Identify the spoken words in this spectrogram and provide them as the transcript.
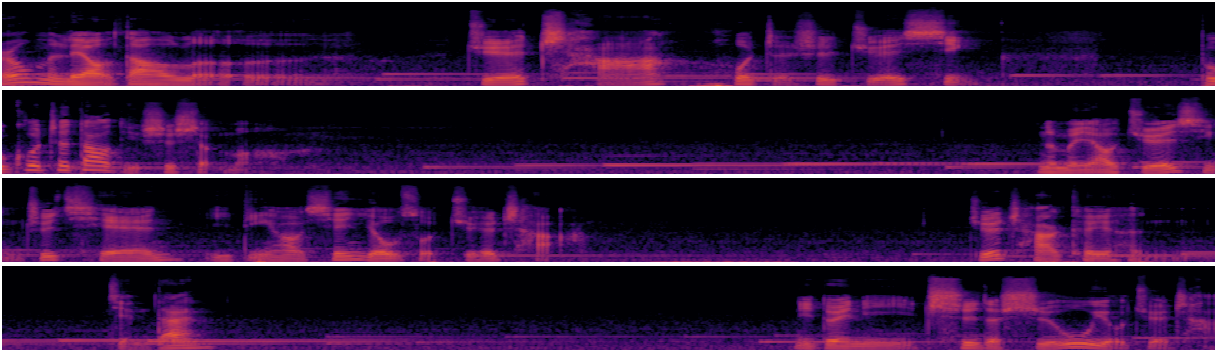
而我们聊到了觉察或者是觉醒。不过，这到底是什么？那么，要觉醒之前，一定要先有所觉察。觉察可以很简单，你对你吃的食物有觉察，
